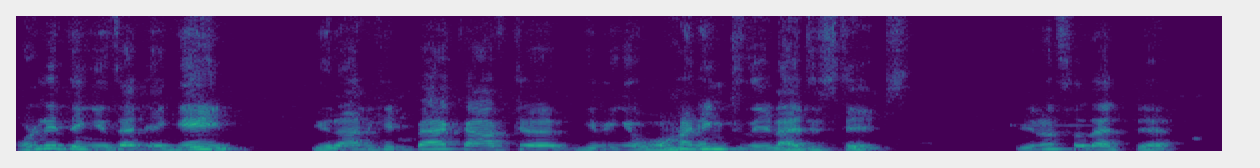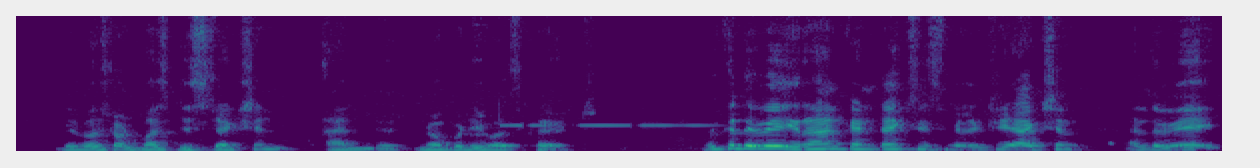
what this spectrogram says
Only thing is that again, Iran hit back after giving a warning to the United States. You know, so that uh, there was not much destruction and nobody was hurt. Look at the way Iran conducts its military action and the way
